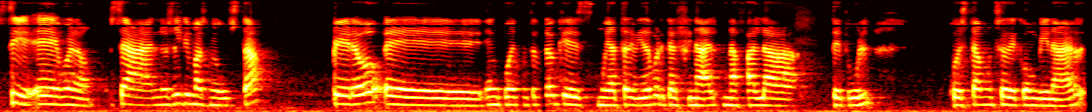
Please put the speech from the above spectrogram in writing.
Sí, eh, bueno, o sea, no es el que más me gusta, pero eh, encuentro que es muy atrevido porque al final una falda de tul cuesta mucho de combinar.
